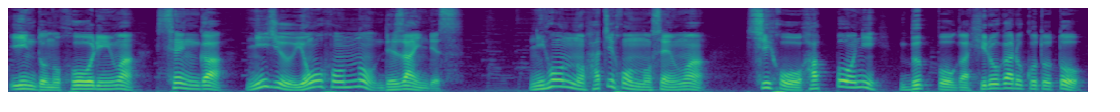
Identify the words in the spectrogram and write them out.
インドの法輪は線が24本のデザインです。日本の8本の線は四方八方に仏法が広がることと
